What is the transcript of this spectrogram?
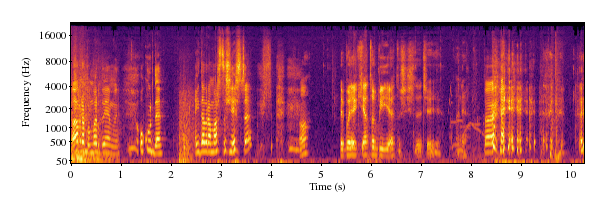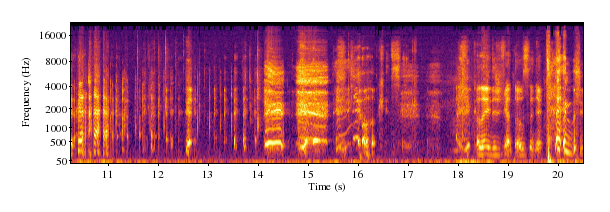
Dobra, bombardujemy. O kurde. Ej, dobra, masz coś jeszcze? No? Bo jak ja to biję, to się źle dzieje. A nie. To... Nie mogę. Kolejny światłosy, nie? Ten się...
